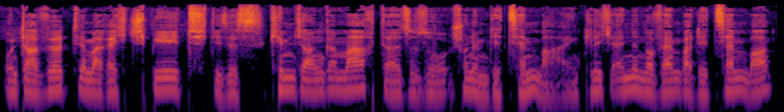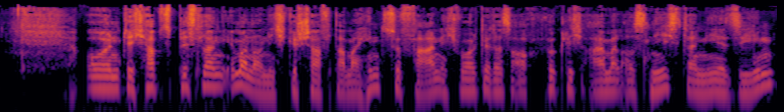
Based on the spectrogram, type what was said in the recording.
Und da wird immer recht spät dieses Kimjang gemacht, also so schon im Dezember eigentlich, Ende November, Dezember. Und ich habe es bislang immer noch nicht geschafft, da mal hinzufahren. Ich wollte das auch wirklich einmal aus nächster Nähe sehen.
